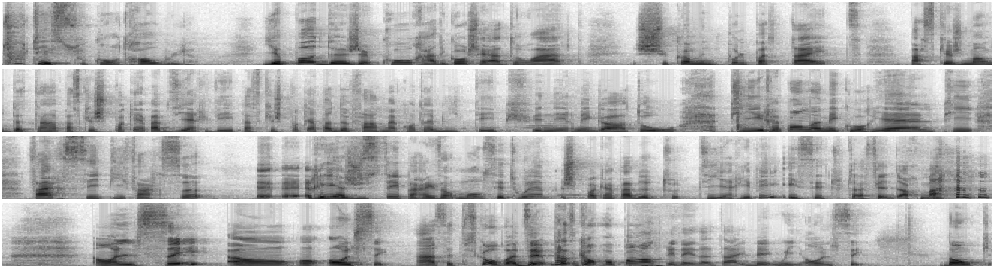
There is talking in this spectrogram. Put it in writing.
tout est sous contrôle. Il n'y a pas de je cours à gauche et à droite, je suis comme une poule pas de tête parce que je manque de temps, parce que je suis pas capable d'y arriver, parce que je suis pas capable de faire ma comptabilité, puis finir mes gâteaux, puis répondre à mes courriels, puis faire ci, puis faire ça. Euh, euh, réajuster, par exemple, mon site web, je suis pas capable de tout y arriver et c'est tout à fait normal. on le sait, on, on- le sait. hein, C'est tout ce qu'on va dire parce qu'on va pas rentrer dans les détails, mais oui, on le sait. Donc,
